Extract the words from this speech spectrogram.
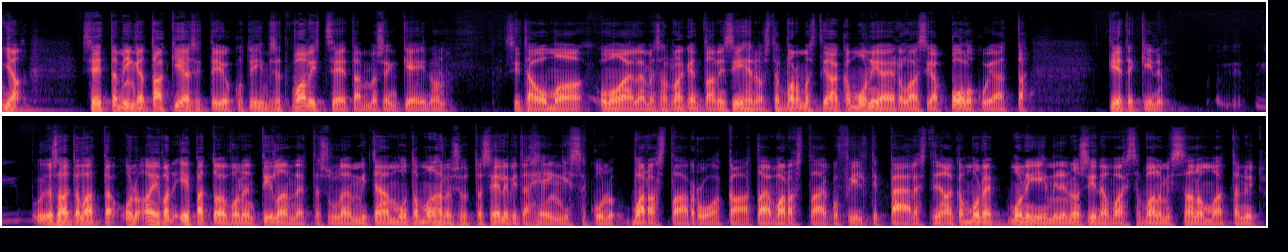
Ja se, että minkä takia sitten joku ihmiset valitsee tämmöisen keinon sitä omaa, omaa elämänsä rakentaa, niin siihen on sitten varmasti aika monia erilaisia polkuja, että tietenkin jos ajatellaan, että on aivan epätoivoinen tilanne, että sulla ei ole mitään muuta mahdollisuutta selvitä hengissä kuin varastaa ruokaa tai varastaa joku filtti päälle, niin aika moni, moni ihminen on siinä vaiheessa valmis sanomaan, että nyt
